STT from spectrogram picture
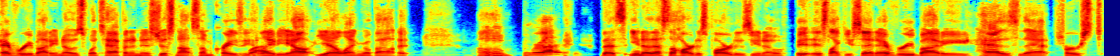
everybody knows what's happening it's just not some crazy Right. lady out yelling about it um right. that's you know that's the hardest part is you know it, it's like you said everybody has that first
